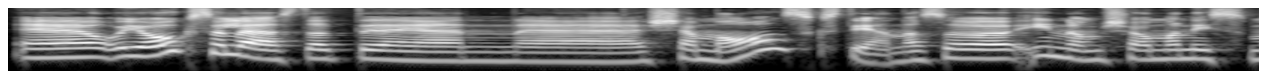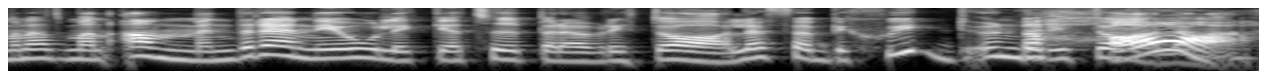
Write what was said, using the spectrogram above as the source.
Eh, och jag har också läst att det är en eh, shamansk sten, alltså inom shamanismen att man använder den i olika typer av ritualer för beskydd under Jaha. ritualerna.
